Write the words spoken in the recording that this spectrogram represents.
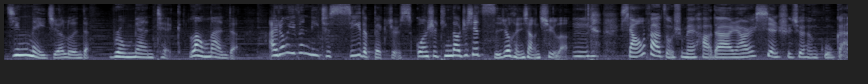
精美绝伦的，romantic 浪漫的。I don't even need to see the pictures，光是听到这些词就很想去了。嗯，想法总是美好的，然而现实却很骨感。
